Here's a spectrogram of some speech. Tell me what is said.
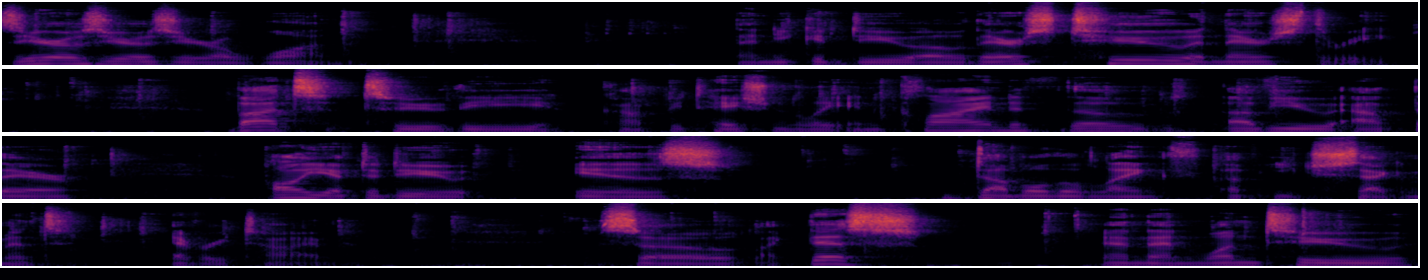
0001. Then you could do, oh, there's two and there's three. But to the computationally inclined those of you out there, all you have to do is double the length of each segment every time. So like this, and then one, two,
